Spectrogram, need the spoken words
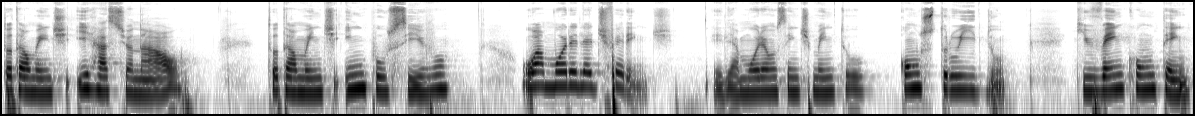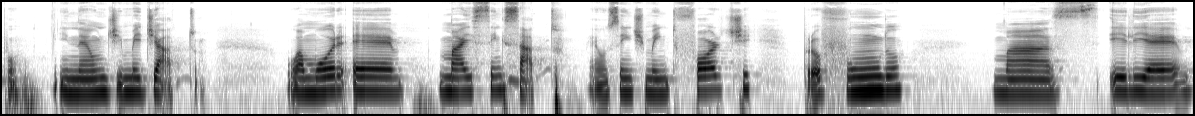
totalmente irracional, totalmente impulsivo. O amor ele é diferente. Ele amor é um sentimento construído que vem com o tempo e não de imediato. O amor é mais sensato, é um sentimento forte, profundo, mas ele é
